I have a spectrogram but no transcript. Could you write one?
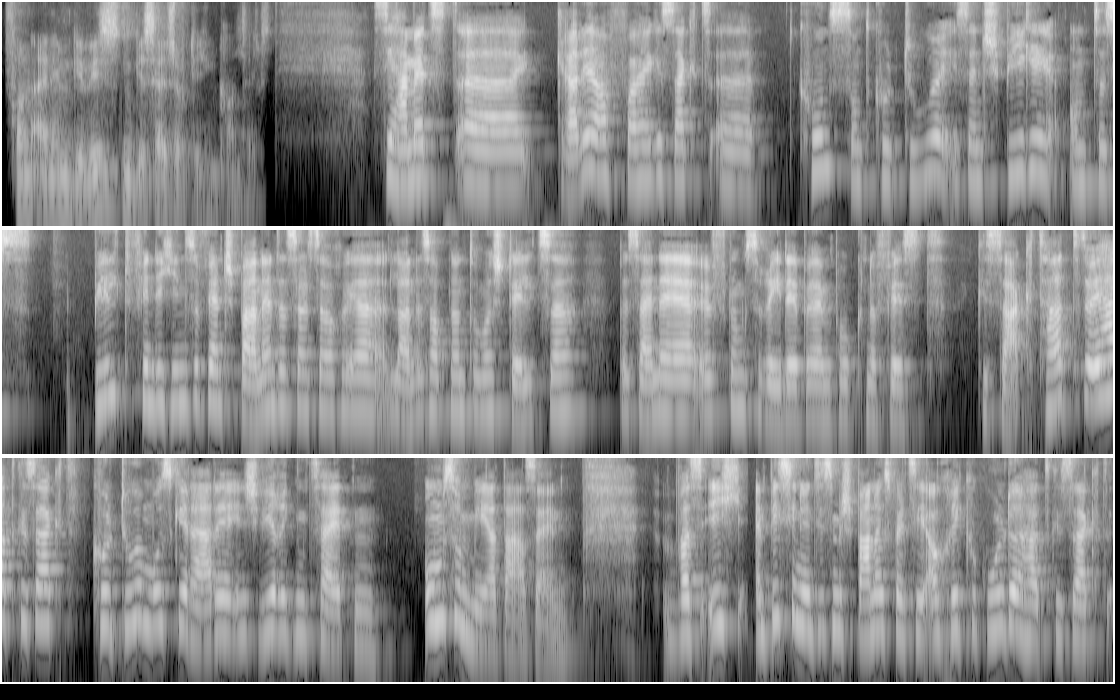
von einem gewissen gesellschaftlichen Kontext. Sie haben jetzt äh, gerade auch vorher gesagt, äh, Kunst und Kultur ist ein Spiegel und das Bild finde ich insofern spannend, dass also auch Herr Landeshauptmann Thomas Stelzer bei seiner Eröffnungsrede beim Bruckner Fest gesagt hat. Also er hat gesagt, Kultur muss gerade in schwierigen Zeiten umso mehr da sein. Was ich ein bisschen in diesem Spannungsfeld sehe, auch Rico Gulder hat gesagt,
